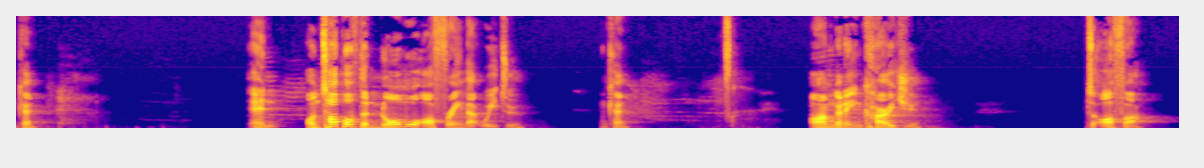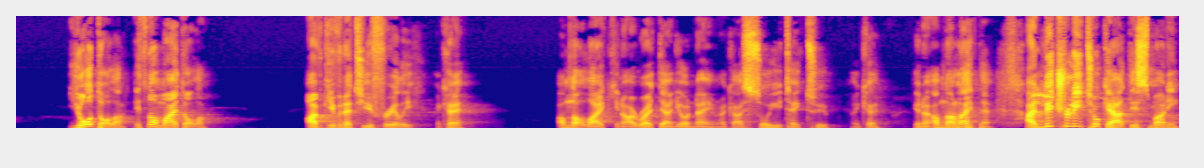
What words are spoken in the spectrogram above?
Okay? And on top of the normal offering that we do, okay, I'm going to encourage you to offer your dollar. It's not my dollar. I've given it to you freely, okay? I'm not like, you know, I wrote down your name. Okay, I saw you take two. Okay. You know, I'm not like that. I literally took out this money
